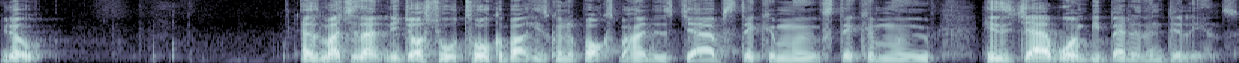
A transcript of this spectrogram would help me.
You know, as much as Anthony Joshua will talk about he's going to box behind his jab, stick and move, stick and move, his jab won't be better than Dillian's.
